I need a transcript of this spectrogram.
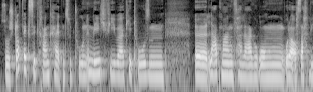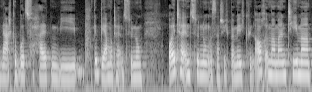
so Stoffwechselkrankheiten zu tun, im Milchfieber, Ketosen, äh, Labmagenverlagerungen oder auch Sachen wie Nachgeburtsverhalten wie Gebärmutterentzündung. Euterentzündung ist natürlich bei Milchkühen auch immer mal ein Thema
